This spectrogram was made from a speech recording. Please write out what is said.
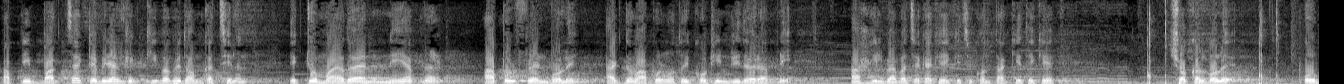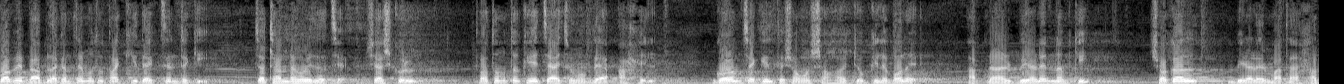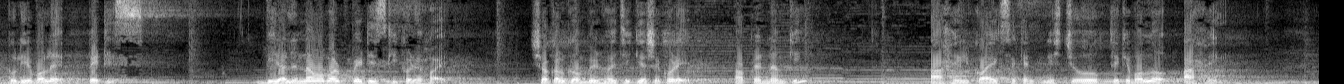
আপনি বাচ্চা একটা বিড়ালকে কীভাবে ধমকাচ্ছিলেন? একটু মায়া দয়া নেই আপনার? আপুর ফ্রেন্ড বলে, একদম আপুর মতোই কঠিন হৃদয়ের আপনি। আহিল বাবাচাকা খেয়ে কিছুক্ষণ তাকিয়ে থেকে সকাল বলে, ওভাবে বাবলাকান্তের মতো তাকিয়ে দেখছেনটা কি? যা ঠান্ডা হয়ে যাচ্ছে। শেষ করুন। থতমতো খেয়ে চায় চমক দেয় আহিল গরম চা গিলতে সমস্যা হয় ঢোক গিলে বলে, আপনার বিড়ালের নাম কি? সকাল বিড়ালের মাথায় হাত বুলিয়ে বলে, পেটিস। বিড়ালের নাম আবার পেটিস কি করে হয়? সকাল গম্ভীর হয়ে জিজ্ঞাসা করে, আপনার নাম কি? আহিল কয়েক সেকেন্ড নিশ্চুপ থেকে বলল আহিল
